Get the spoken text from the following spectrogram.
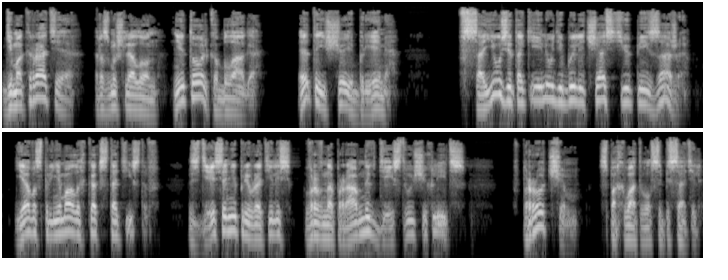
«Демократия», — размышлял он, — «не только благо, это еще и бремя. В Союзе такие люди были частью пейзажа, я воспринимал их как статистов. Здесь они превратились в равноправных действующих лиц. Впрочем, — спохватывался писатель,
